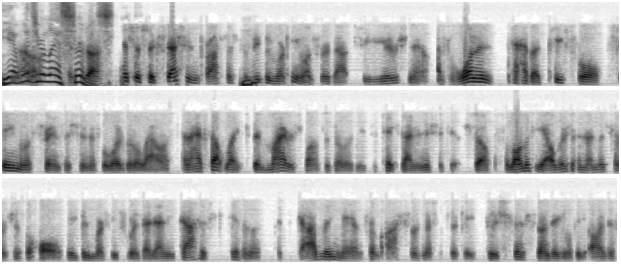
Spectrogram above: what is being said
Yeah, no. when's your last it's service? A, it's a succession process that Mhm. we've been working on for about two years now. I've wanted to have a peaceful, seamless transition if the Lord would allow us, and I have felt like it's been my responsibility to take that initiative. So, along with the elders and then the church as a whole, we've been working toward that And God has given us a godly man from Oxford, Mississippi, whose first Sunday will be August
